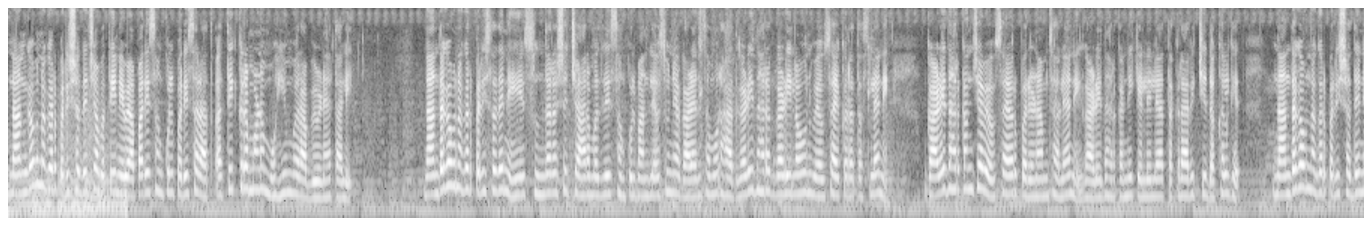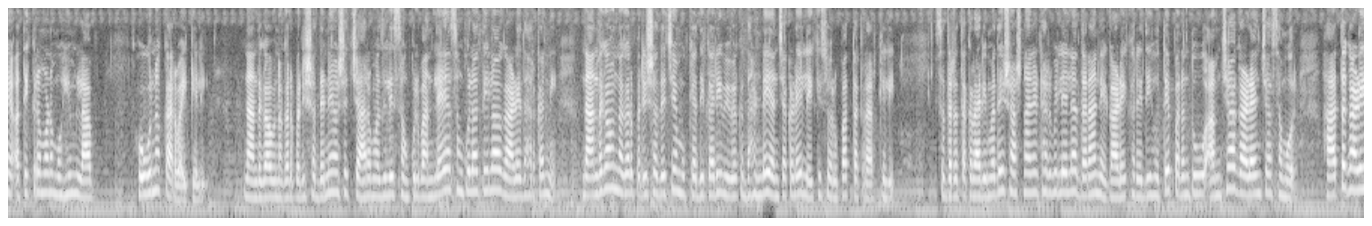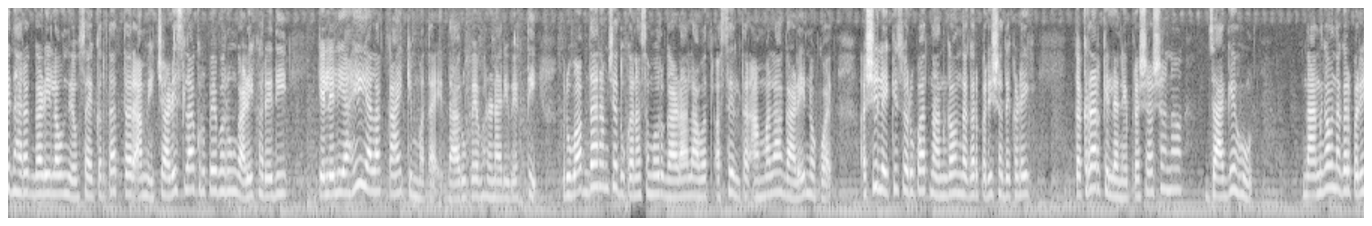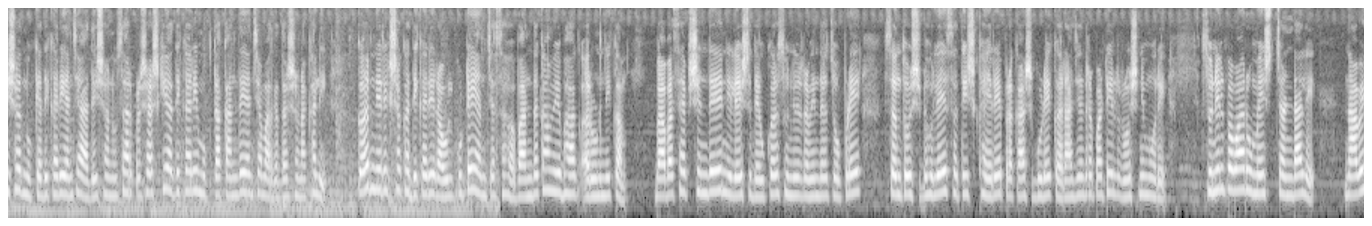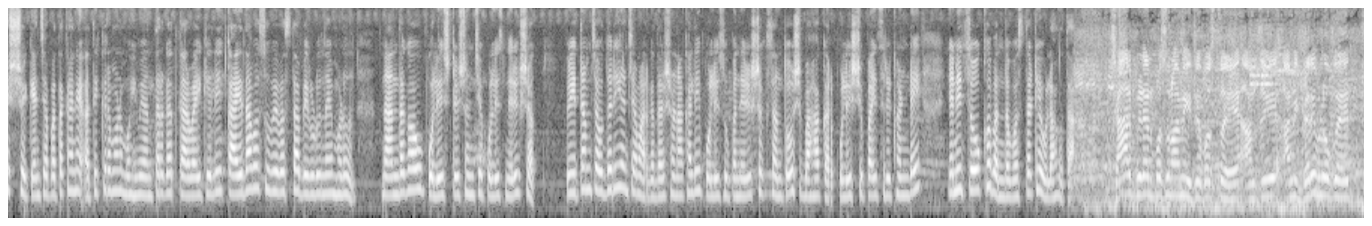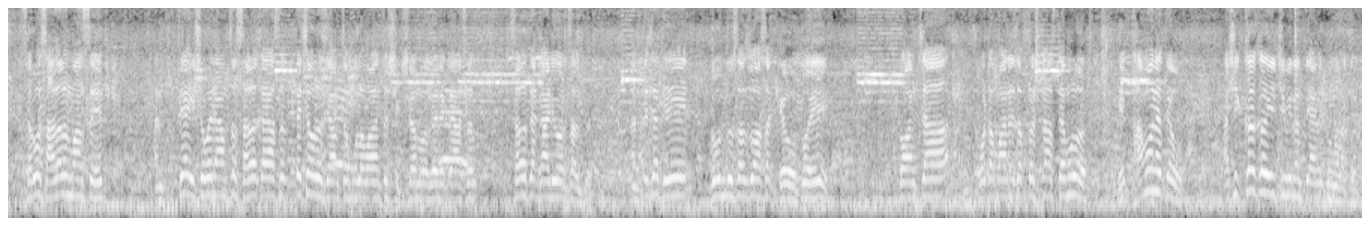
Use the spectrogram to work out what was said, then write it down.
नांदगाव नगर परिषदेच्या वतीने व्यापारी संकुल परिसरात अतिक्रमण मोहीम राबविण्यात आली. नांदगाव नगर परिषदेने सुंदर असे चार मजली संकुल बांधले असून या गाड्यांसमोर हातगाडीधारक गाडी लावून व्यवसाय करत असल्याने गाडीधारकांच्या व्यवसायावर परिणाम झाल्याने गाडीधारकांनी केलेल्या तक्रारीची दखल घेत नांदगाव नगर परिषदेने अतिक्रमण मोहीम लाभ होऊन कारवाई केली. नांदगाव नगर परिषदेने असे चार मजली संकुल बांधले. या संकुलातील गाडेधारकांनी नांदगाव नगर परिषदेचे मुख्याधिकारी विवेक धांडे यांच्याकडे लेखी स्वरूपात तक्रार केली. सदर तक्रारीमध्ये शासनाने ठरविलेल्या दराने गाडे खरेदी होते परंतु आमच्या गाड्यांच्या समोर हातगाडी धारक गाडी लावून व्यवसाय करतात तर आम्ही चाळीस लाख रुपये भरून गाडी खरेदी केलेली आहे. याला काय किंमत आहे? दहा रुपये भरणारी व्यक्ती रुबाबदार आमच्या दुकानासमोर गाडा लावत असेल तर आम्हाला गाडे नको आहेत अशी लेखी स्वरूपात नांदगाव नगर परिषदेकडे तक्रार केल्याने प्रशासन जागे होऊन नांदगाव नगर परिषद मुख्याधिकारी यांच्या आदेशानुसार प्रशासकीय अधिकारी मुक्ता कांदे यांच्या मार्गदर्शनाखाली कर निरीक्षक अधिकारी राहुल कुटे यांच्यासह बांधकाम विभाग अरुण निकम बाबासाहेब शिंदे निलेश देवकर सुनील रवींद्र चोपडे संतोष ढोले सतीश खैरे प्रकाश गुडेकर राजेंद्र पाटील रोशनी मोरे सुनील पवार उमेश चंडाले नावेश शेख यांच्या पथकाने अतिक्रमण मोहिमेअंतर्गत कारवाई केली. कायदा व सुव्यवस्था बिघडू नये म्हणून नांदगाव पोलीस स्टेशनचे पोलीस निरीक्षक प्रीतम चौधरी यांच्या मार्गदर्शनाखाली पोलीस उपनिरीक्षक संतोष बहाकर पोलीस शिपाई श्रीखंडे यांनी चोख बंदोबस्त ठेवला होता. चार पिढ्यांपासून आम्ही इथे बसतोय. आमची आम्ही गरीब लोक आहेत सर्वसाधारण माणसं आहेत. आणि त्या हिशोबाने आमचं सगळं काय असेल त्याच्यावरच आहे आमचं मुलाबाळांचं शिक्षण वगैरे काय असेल सगळं त्या गाडीवर चालतं. आणि त्याच्यात हे दोन दिवसात जो असा खेळ होतो आहे तो आमच्या पोटा पाण्याचा प्रश्न असल्यामुळं हे थांबवण्यात यावं अशी कळकळीची विनंती आम्ही तुम्हाला करतो.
